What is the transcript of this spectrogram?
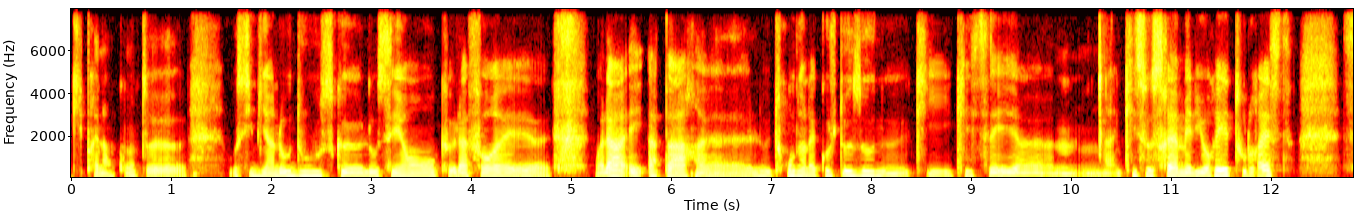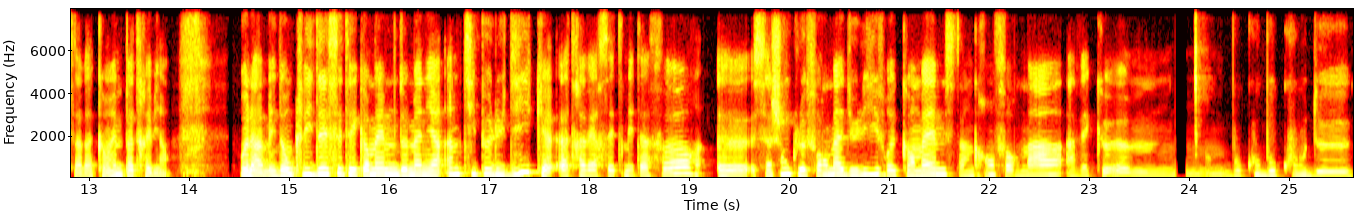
qui, prennent en compte euh, aussi bien l'eau douce que l'océan, que la forêt. Euh, voilà. Et à part euh, le trou dans la couche d'ozone qui, qui, qui se serait amélioré, tout le reste, ça va quand même pas très bien. Voilà, mais donc l'idée c'était quand même de manière un petit peu ludique à travers cette métaphore, euh, sachant que le format du livre quand même c'est un grand format avec euh, beaucoup beaucoup de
